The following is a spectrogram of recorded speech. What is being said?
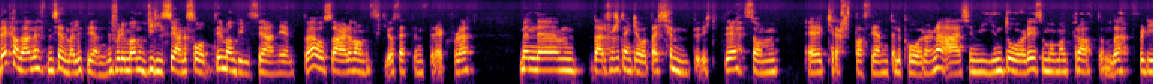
det kan jeg nesten kjenne meg litt igjen i. fordi man vil så gjerne få det til, man vil så gjerne hjelpe, og så er det vanskelig å sette en strek for det. Men derfor så tenker jeg at det er kjempeviktig som Eh, kreftpasient eller pårørende, er kjemien dårlig, så må man prate om det. Fordi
